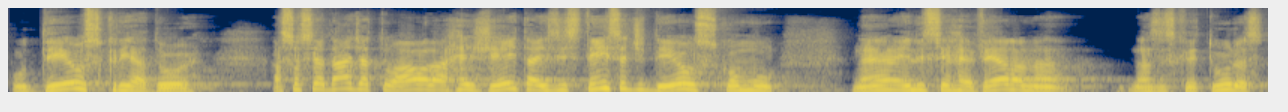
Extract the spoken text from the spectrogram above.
o Deus Criador. A sociedade atual ela rejeita a existência de Deus como né, ele se revela na, nas Escrituras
